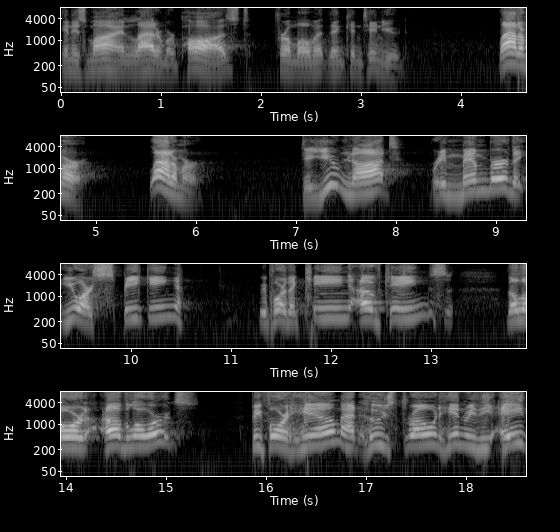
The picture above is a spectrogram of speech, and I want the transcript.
In his mind, Latimer paused for a moment, then continued Latimer, Latimer, do you not remember that you are speaking before the King of Kings, the Lord of Lords? Before him at whose throne Henry VIII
